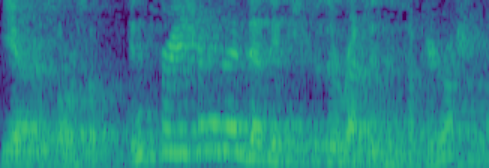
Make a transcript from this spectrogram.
They are a source of inspiration and identity to the residents of Hiroshima.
